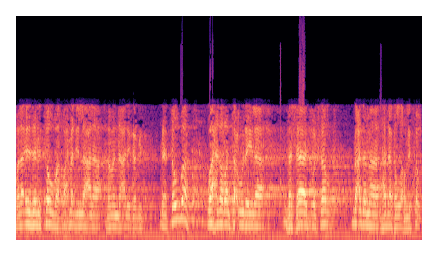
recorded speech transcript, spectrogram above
ولا إلزم التوبة. واحمد الله على ما من عليك من التوبة. واحذر أن تعود إلى الفساد والشر بعدما هداك الله للتوبة.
